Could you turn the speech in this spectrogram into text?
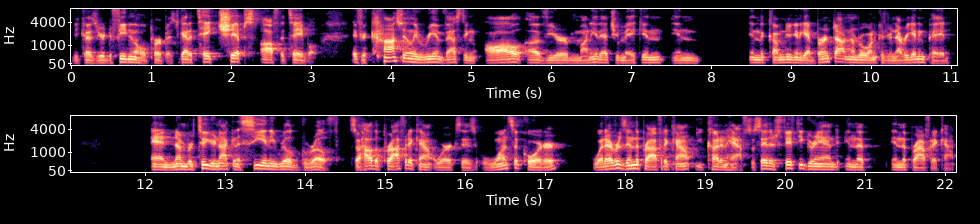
because you're defeating the whole purpose. You got to take chips off the table. If you're constantly reinvesting all of your money that you make in in in the company, you're going to get burnt out number 1 because you're never getting paid. And number 2, you're not going to see any real growth. So how the profit account works is once a quarter, whatever's in the profit account, you cut in half. So say there's 50 grand in the in the profit account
